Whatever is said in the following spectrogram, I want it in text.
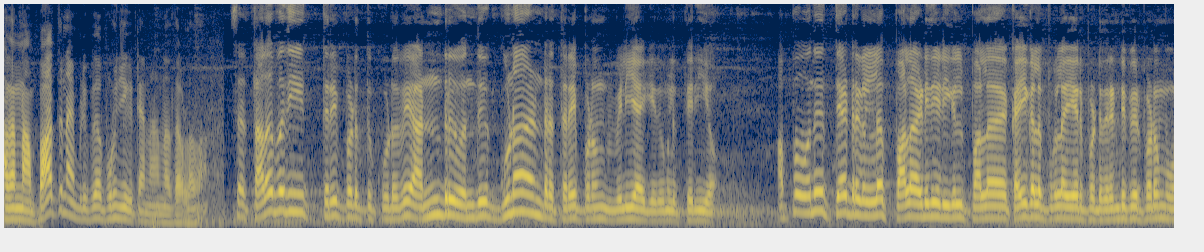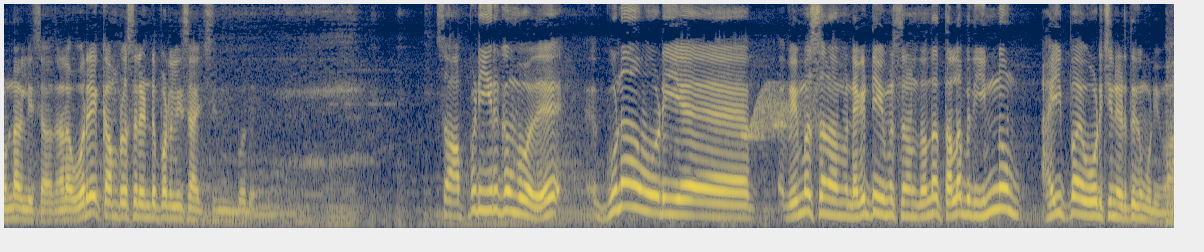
அதை நான் பார்த்து நான் இப்படி புரிஞ்சுக்கிட்டேன் நான் அது அவ்வளோதான் சார் தளபதி திரைப்படத்து கூடவே அன்று வந்து குணா என்ற திரைப்படம் வெளியாகியது உங்களுக்கு தெரியும். அப்போ வந்து தேட்டர்களில் பல அடிதடிகள் பல கைகலப்புகளாக ஏற்பட்டது. ரெண்டு பேர் படமும் ஒன்றா ரிலீஸ் ஆகுதுனால ஒரே காம்ப்ளெக்ஸில் ரெண்டு படம் ரிலீஸ் ஆச்சு போது ஸோ அப்படி இருக்கும்போது குணாவுடைய விமர்சனம் நெகட்டிவ் விமர்சனம் வந்தால் தளபதி இன்னும் ஹைப்பாக ஓடிச்சுன்னு எடுத்துக்க முடியுமா?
